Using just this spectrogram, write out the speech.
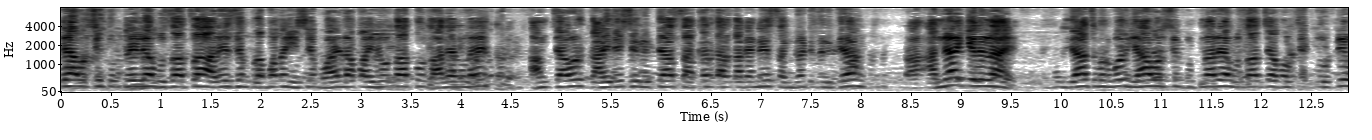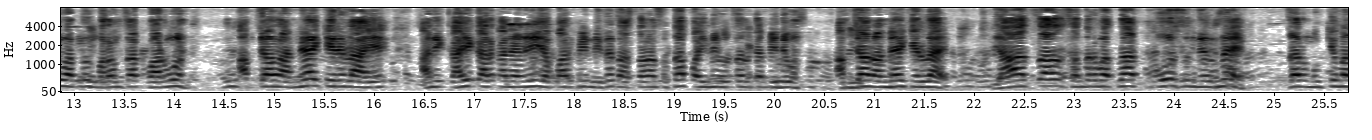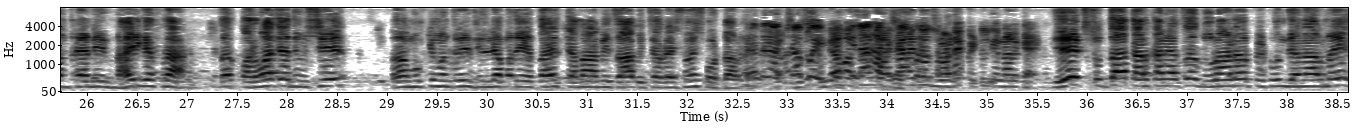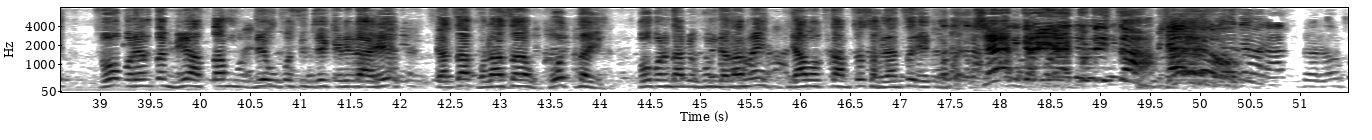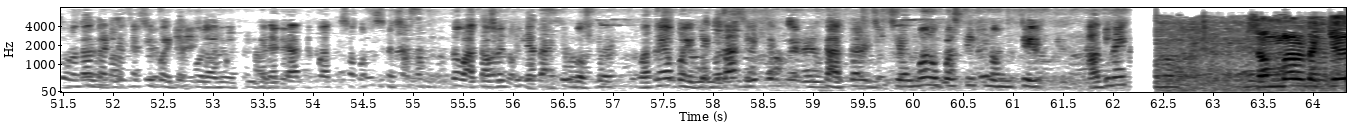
त्या वर्षी तुटलेल्या उसाचा आरएसएफ प्रमाणे हिशेब व्हायला पाहिजे होता तो झालेला नाही. आमच्यावर कायदेशीररित्या साखर कारखान्याने संघटितरित्या अन्याय केलेला आहे. त्याचबरोबर या वर्षी तुटणाऱ्या उसाच्या वर्षी तोडणी वापरून भरमसाठ वाढवून आमच्यावर अन्याय केलेला आहे. आणि काही कारखान्यांनी एफआरपी निघत असताना सुद्धा पहिली उचल कमी देऊन आमच्यावर अन्याय केलेला आहे. याचा संदर्भातला ठोस निर्णय जर मुख्यमंत्र्यांनी नाही घेतला तर परवाच्या दिवशी मुख्यमंत्री जिल्ह्यामध्ये येत आहेत. त्यांना आम्ही जाब विचारल्याशिवाय सोडणार नाही. उद्यापासून कारखान्याचं धोरणे पेटून देणार काय? एक सुद्धा कारखान्याचं धुराडं पेटून देणार नाही. जोपर्यंत मी आता मुद्दे उपस्थित जे केलेले आहे त्याचा खुलासा होत नाही तोपर्यंत आम्ही होऊन देणार नाही. या बाबतीत आमचं सगळ्यांचं एक मत आहे शेतकरी दरावर तोडगा काढण्यासाठी बैठक बोलावली होती. गेल्या चार ते पाच दिवसापासून प्रशासनाचं वातावरण जिल्ह्यात आहे ते बसतोय मात्र या बैठकीला हे चेअरमन उपस्थित नव्हते. अजूनही शंभर टक्के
